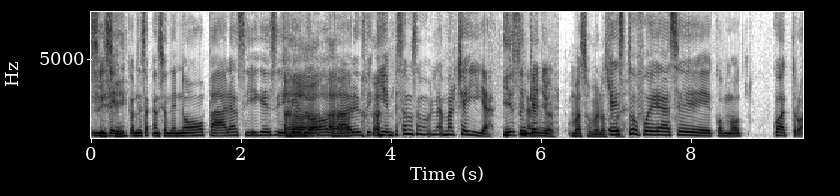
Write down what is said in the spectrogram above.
y con esa canción de no, para, sigue, sigue, no, pare. Y empezamos a mover la marcha y ya. ¿Y esto en qué año más o menos fue? Esto fue hace como cuatro,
